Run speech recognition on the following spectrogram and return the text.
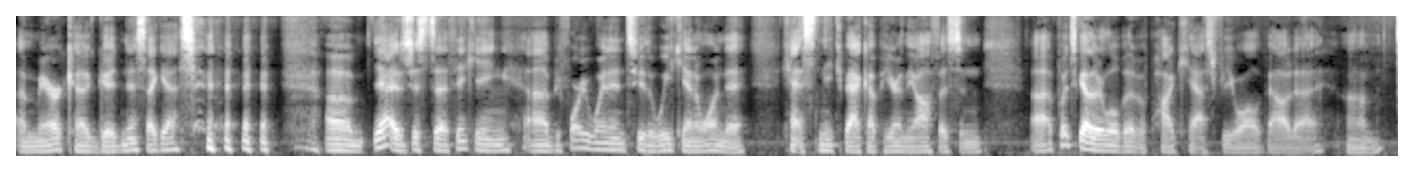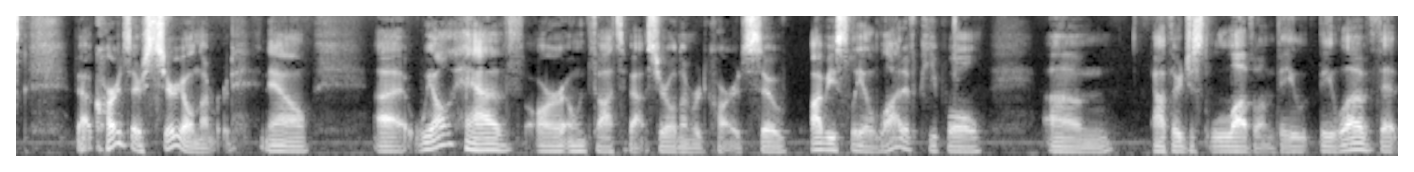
America goodness, I guess. um, yeah, I was just uh, thinking uh, before we went into the weekend, I wanted to kind of sneak back up here in the office and uh, put together a little bit of a podcast for you all about, uh, um, about cards that are serial numbered. Now, uh, we all have our own thoughts about serial numbered cards. So obviously, a lot of people um, out there just love them. They they love that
